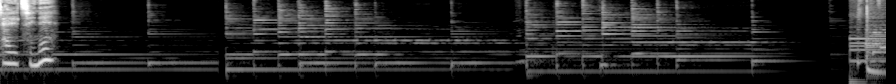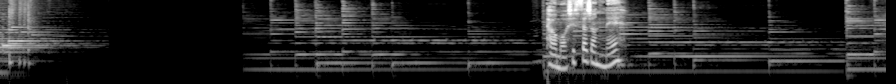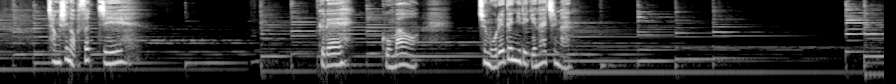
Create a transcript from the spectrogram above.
잘 지내? 더 멋있어졌네. 정신 없었지. 그래, 고마워. 좀 오래된 일이긴 하지만.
